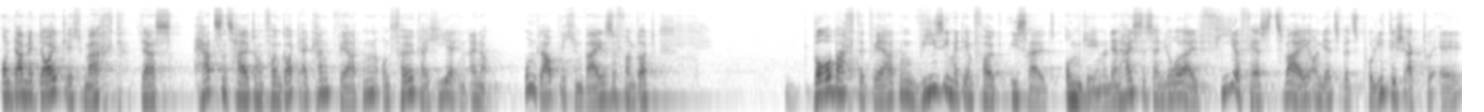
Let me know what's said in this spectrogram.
Und damit deutlich macht, dass Herzenshaltung von Gott erkannt werden und Völker hier in einer unglaublichen Weise von Gott beobachtet werden, wie sie mit dem Volk Israel umgehen. Und dann heißt es in Joel 4, Vers 2, und jetzt wird es politisch aktuell,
